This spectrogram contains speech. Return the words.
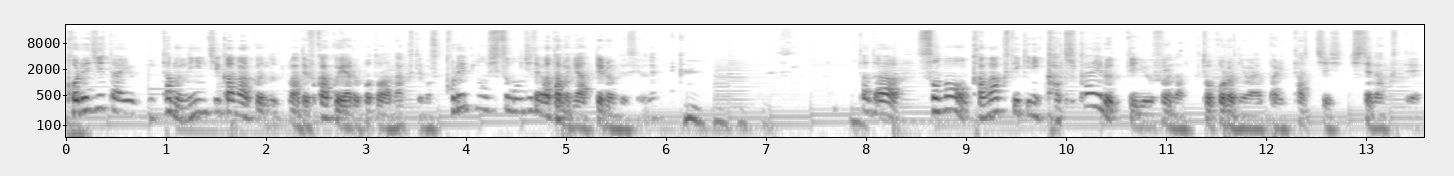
これ自体、多分認知科学まで深くやることはなくても、これの質問自体は多分やってるんですよね。ただ、その科学的に書き換えるっていう風なところにはやっぱりタッチしてなくて、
